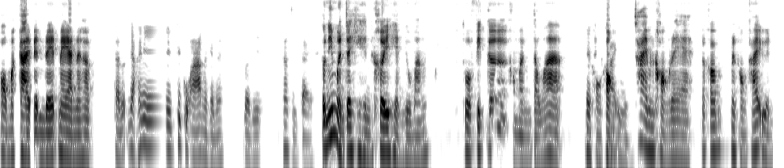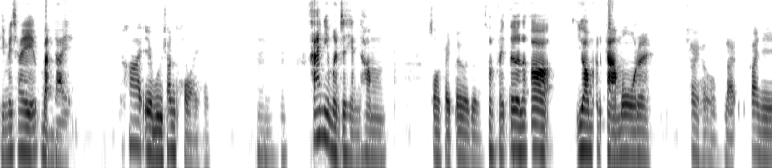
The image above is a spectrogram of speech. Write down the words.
ออกมากลายเป็น Redman นะครับ แต่อยากให้มี Figuarts เหมือนกันนะตัวนี้น่าสนใจ ตัวนี้เหมือนจะเห็นเคยเห็นอยู่มั้ง ตัว figure ของมันแต่ว่าเป็นของของค่ายอื่นใช่มันของ rare แล้วก็เป็นของค่ายอื่นที่ไม่ใช่ Bandai ค่าย Evolution Toy ครับอืมค่ายนี้เหมือนจะเห็นทำ Zone Fighter ด้วย Zone Fighter แล้วก็ย่อมรันกาโมด้วย ใช่ครับผมหลายค่ายนี้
